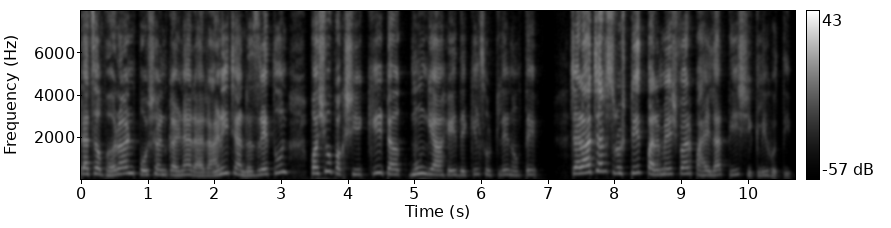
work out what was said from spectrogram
त्याचं भरण पोषण करणाऱ्या राणीच्या नजरेतून पशुपक्षी कीटक मुंग्या हे देखील सुटले नव्हते. चराचर सृष्टीत परमेश्वर पाहायला ती शिकली होती.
